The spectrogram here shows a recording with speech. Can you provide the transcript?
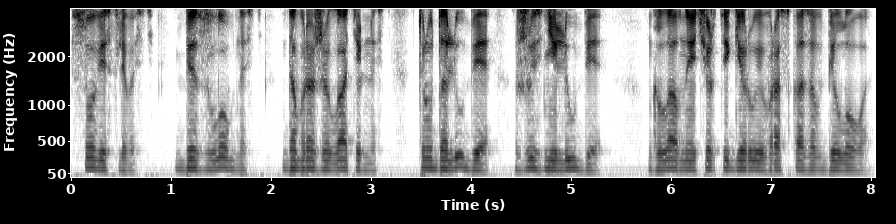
Совестливость, беззлобность, доброжелательность, трудолюбие, жизнелюбие – главные черты героев рассказов Белова.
